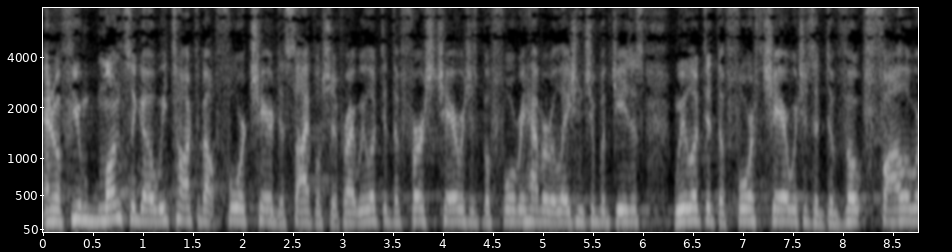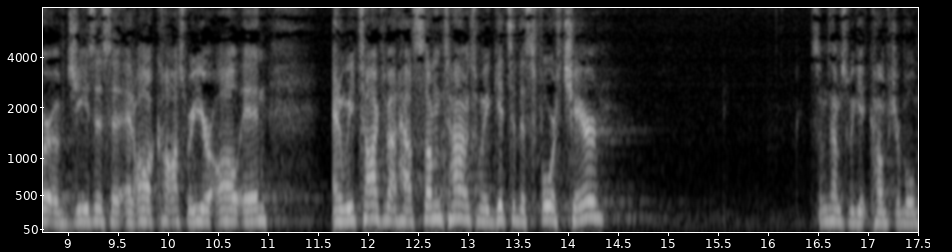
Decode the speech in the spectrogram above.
And a few months ago, we talked about four chair discipleship, right? We looked at the first chair, which is before we have a relationship with Jesus. We looked at the fourth chair, which is a devout follower of Jesus at, at all costs, where you're all in. And we talked about how sometimes when we get to this fourth chair, sometimes we get comfortable.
